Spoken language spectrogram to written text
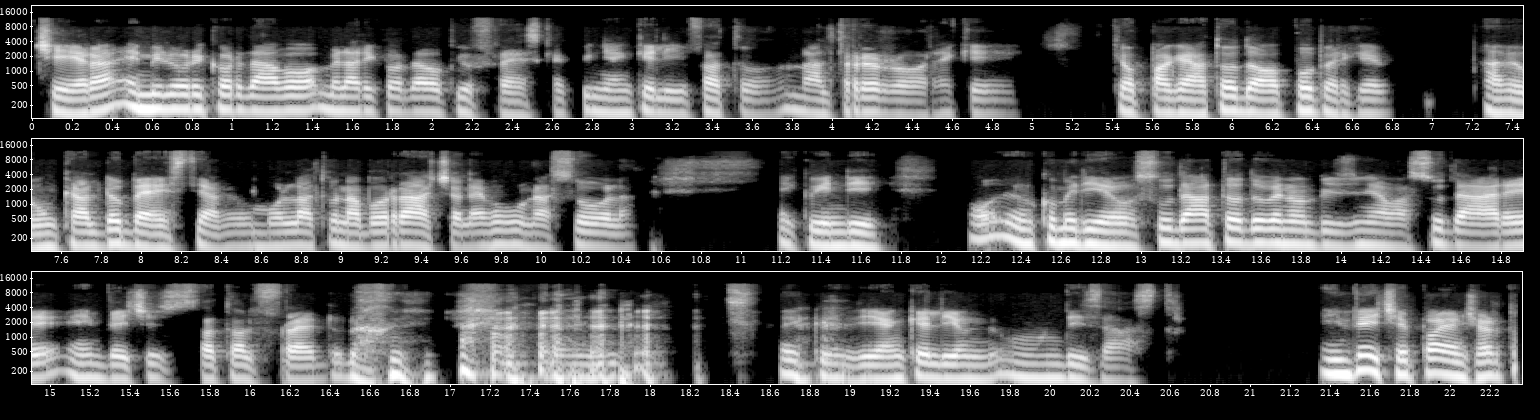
c'era e me lo ricordavo, me la ricordavo più fresca, quindi anche lì ho fatto un altro errore che, che ho pagato dopo perché avevo un caldo bestia, avevo mollato una borraccia, ne avevo una sola. E quindi ho, come dire, ho sudato dove non bisognava sudare e invece sono stato al freddo. E quindi anche lì un, un disastro. Invece poi a un certo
